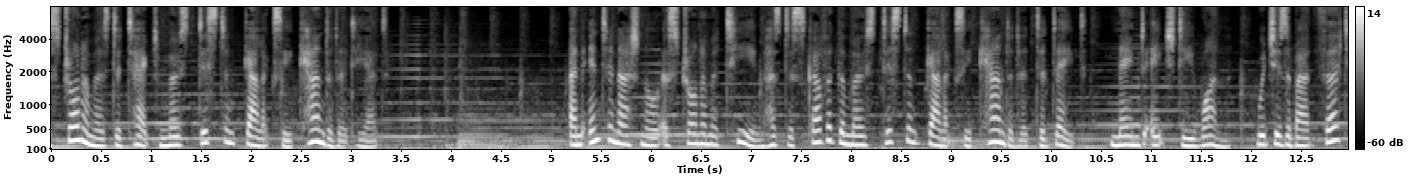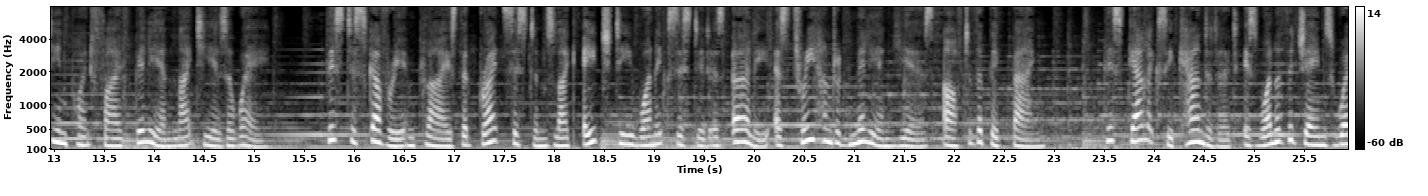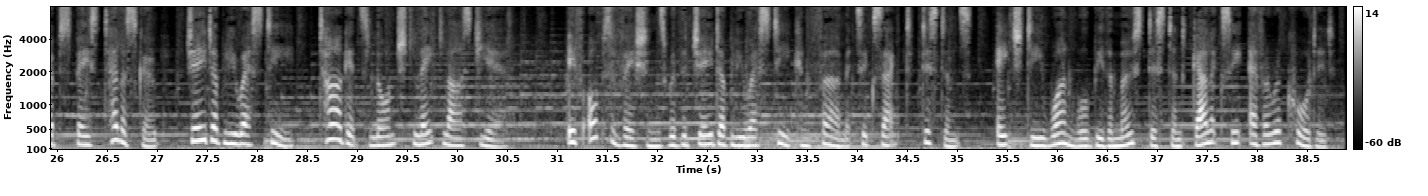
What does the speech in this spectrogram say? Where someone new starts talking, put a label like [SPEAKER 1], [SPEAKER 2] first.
[SPEAKER 1] astronomers detect most distant galaxy candidate yet. An international astronomer team has discovered the most distant galaxy candidate to date, named HD1, which is about 13.5 billion light years away. This discovery implies that bright systems like HD1 existed as early as 300 million years after the Big Bang. This galaxy candidate is one of the James Webb Space Telescope JWST targets launched late last year. If observations with the JWST confirm its exact distance, HD1 will be the most distant galaxy ever recorded.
